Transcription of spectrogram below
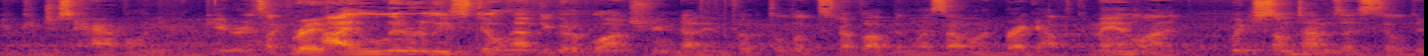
you can just have on your computer. It's like Right. I literally still have to go to blockstream.info to look stuff up unless I want to break out the command line, which sometimes I still do.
